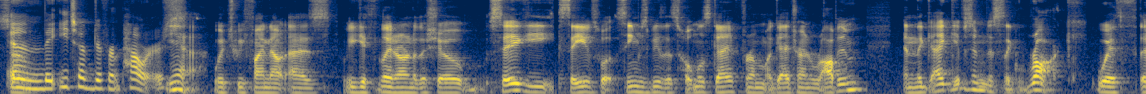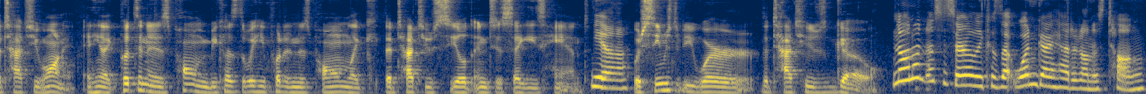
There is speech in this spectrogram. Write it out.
So- and they each have different powers. Yeah, which we find out as we get later on to the show. Seigi saves what seems to be this homeless guy from a guy trying to rob him, and the guy gives him this like rock with the tattoo on it, and he like puts it in his palm because the way he put it in his palm, like the tattoo sealed into Seigi's hand, Yeah. which seems to be where the tattoos go. No, not necessarily, because that one guy had it on his tongue.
